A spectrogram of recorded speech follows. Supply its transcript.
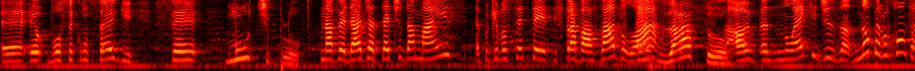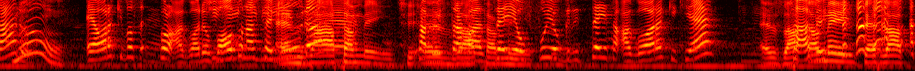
É, eu- você consegue ser múltiplo. Na verdade, até te dá mais. É porque você ter extravasado lá. Exato. Não é que desanda. Não, pelo contrário. Não. É a hora que você. Pô, agora eu Te volto na segunda. Exatamente. Sabe, eu extravasei, eu fui, eu gritei e. Agora, o que, que é? Exatamente, exato.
